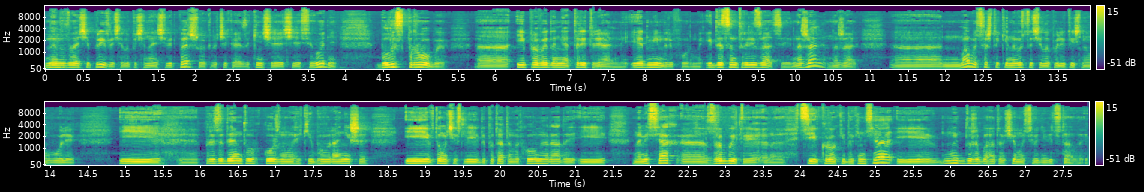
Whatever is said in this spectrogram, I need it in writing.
не називаючи прізвищ, але починаючи від першого Кравчука і закінчуючи сьогодні, були спроби е, і проведення територіальної, і адмінреформи, і децентралізації. На жаль, на жаль, е, мабуть, все ж таки не вистачило політичної волі і е, президенту, кожному, який був раніше, і в тому числі і депутатам Верховної Ради, і на місцях е, зробити е, ці кроки до кінця. І ми дуже багато в чому сьогодні відстали і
